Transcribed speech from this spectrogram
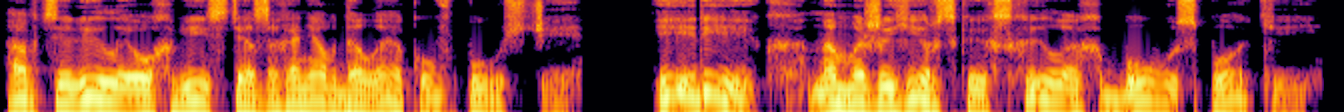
а вціліле охвістя заганяв далеко в пущі. І рік на межигірських схилах був спокій.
